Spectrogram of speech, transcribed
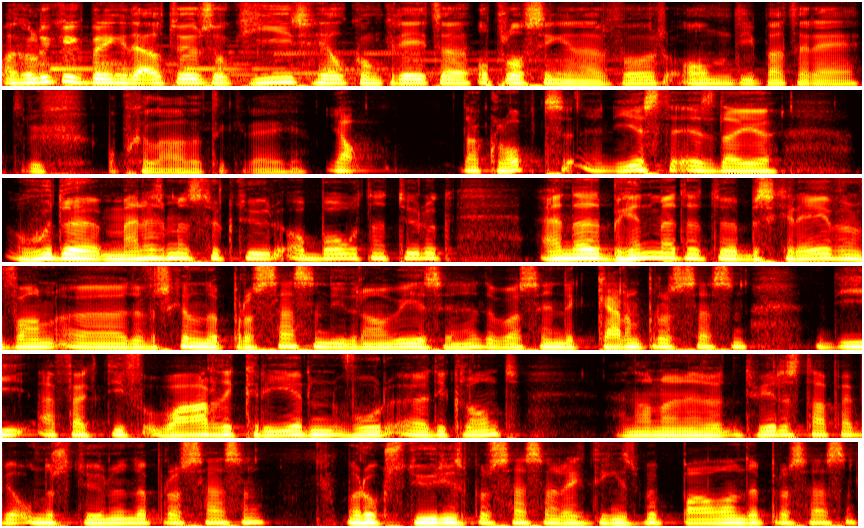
Maar gelukkig brengen de auteurs ook hier heel concrete oplossingen naar voren om die batterij terug opgeladen te krijgen. Ja, dat klopt. En de eerste is dat je goede managementstructuur opbouwt natuurlijk. En dat begint met het eh, beschrijven van uh, de verschillende processen die er aanwezig zijn. Hè. Wat zijn de kernprocessen die effectief waarde creëren voor uh, die klant? En dan in de tweede stap heb je ondersteunende processen, maar ook sturingsprocessen, richtingsbepalende processen.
